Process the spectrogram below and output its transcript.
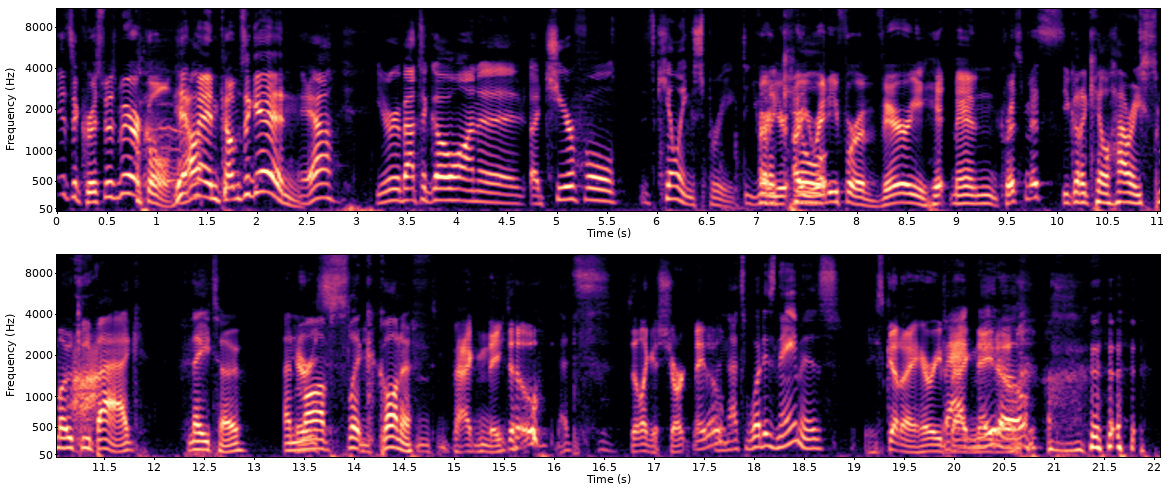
It's a Christmas miracle. Hitman comes again. Yeah. You're about to go on a, a cheerful killing spree. You Are you, kill. are you ready for a very Hitman Christmas? You gotta kill Harry Smoky ah. Bag, NATO, and Harry Marv Slick Bag NATO? That's Is that like a Sharknado? and that's what his name is. He's got a hairy Bagnato. Bagnado.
